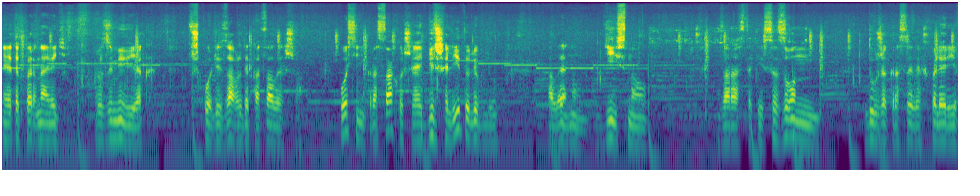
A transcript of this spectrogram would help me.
Я тепер навіть розумію, як в школі завжди казали, що осінь краса, хоча я більше літо люблю. Але ну, дійсно зараз такий сезон дуже красивих кольорів.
